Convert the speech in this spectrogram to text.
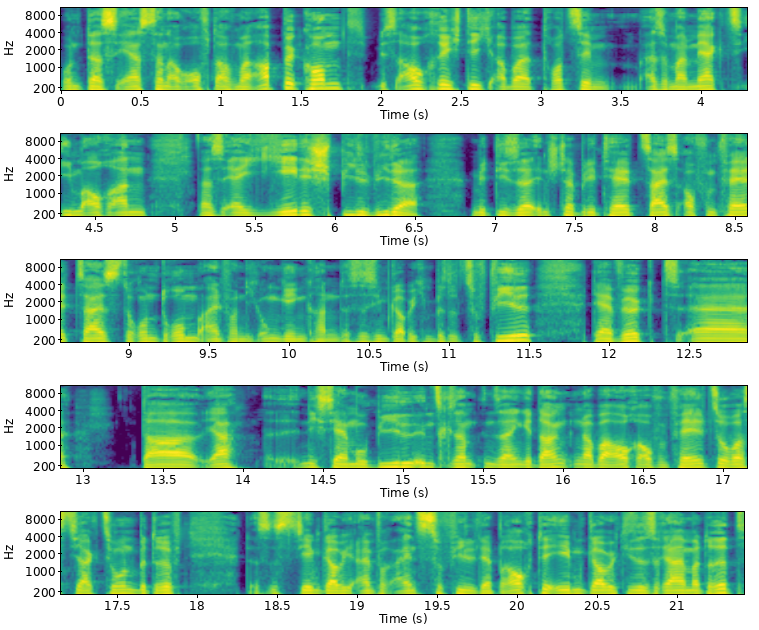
und dass er es dann auch oft auch mal abbekommt. Ist auch richtig möglich, aber trotzdem, also man merkt es ihm auch an, dass er jedes Spiel wieder mit dieser Instabilität, sei es auf dem Feld, sei es rundrum, einfach nicht umgehen kann. Das ist ihm, glaube ich, ein bisschen zu viel. Der wirkt äh, da ja nicht sehr mobil insgesamt in seinen Gedanken, aber auch auf dem Feld, so was die Aktion betrifft, das ist dem, glaube ich, einfach eins zu viel. Der brauchte eben, glaube ich, dieses Real Madrid,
